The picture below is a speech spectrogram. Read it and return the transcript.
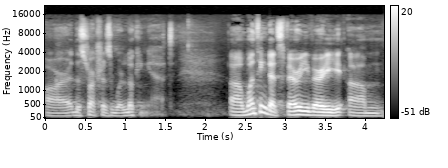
are the structures we're looking at. Uh, one thing that's very, very um,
